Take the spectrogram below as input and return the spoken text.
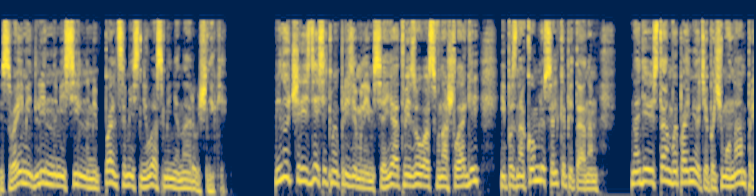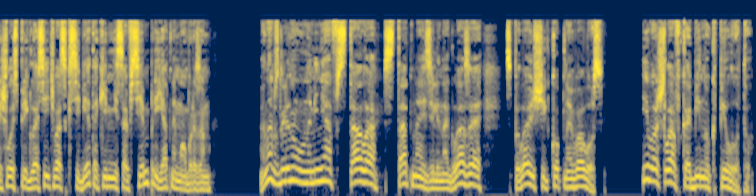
И своими длинными сильными пальцами сняла с меня наручники. Минут через десять мы приземлимся. Я отвезу вас в наш лагерь и познакомлю с эль-капитаном. Надеюсь, там вы поймете, почему нам пришлось пригласить вас к себе таким не совсем приятным образом». Она взглянула на меня, встала, статная, зеленоглазая, с пылающей копной волос, и вошла в кабину к пилоту.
